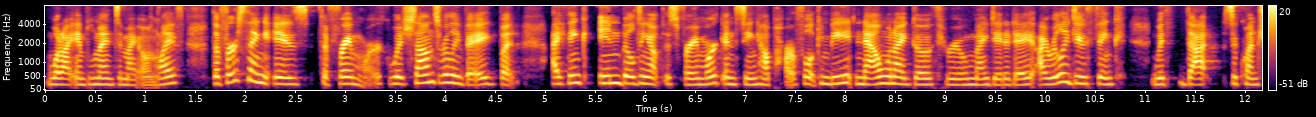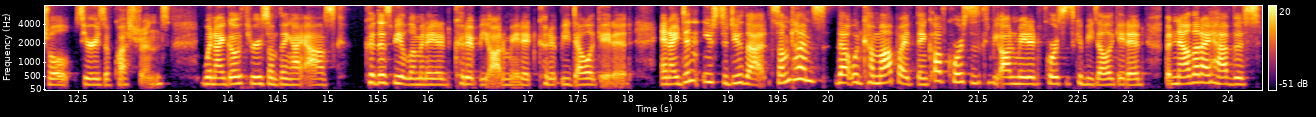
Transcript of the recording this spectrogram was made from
what I implement in my own life. The first thing is the framework, which sounds really vague, but I think in building out this framework and seeing how powerful it can be, now when I go through my day to day, I really do think with that sequential series of questions. When I go through something, I ask, could this be eliminated? Could it be automated? Could it be delegated? And I didn't used to do that. Sometimes that would come up. I'd think, oh, of course, this could be automated. Of course, this could be delegated. But now that I have this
